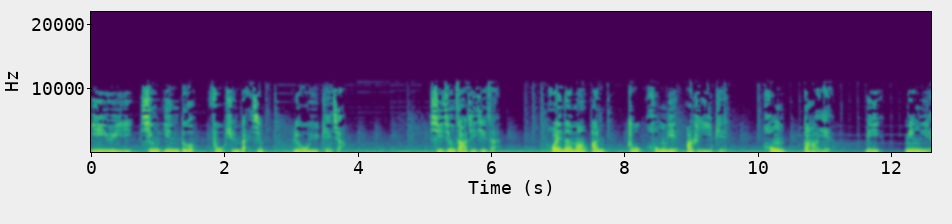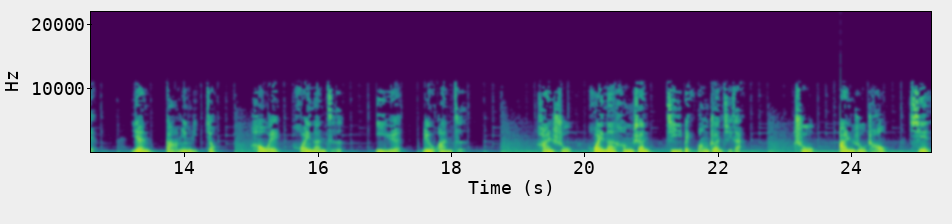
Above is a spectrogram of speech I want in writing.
意欲以行阴德，抚循百姓，流裕天下。《西京杂记》记载，淮南王安著《弘烈》二十一篇，弘大也，烈明也，言大明礼教，号为淮南子，亦曰刘安子。《汉书·淮南衡山极北王传》记载，初安入朝，献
